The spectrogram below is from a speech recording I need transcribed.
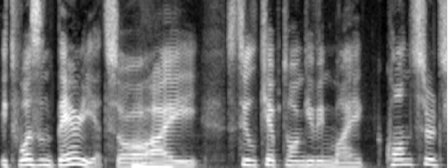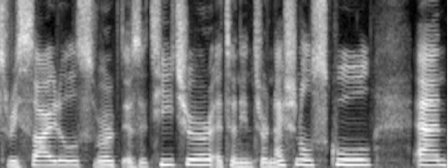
it wasn't there yet. So I still kept on giving my concerts, recitals, worked as a teacher at an international school, and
